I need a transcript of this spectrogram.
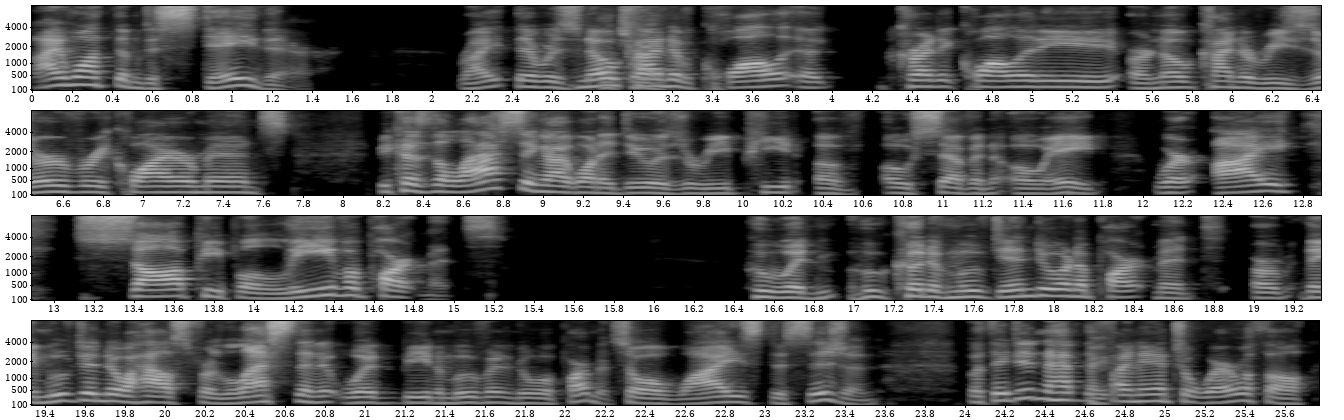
I want them to stay there. Right? There was no That's right. kind of quality, uh, credit quality, or no kind of reserve requirements, because the last thing I want to do is a repeat of 07, 08, where I saw people leave apartments who would who could have moved into an apartment or they moved into a house for less than it would be to move into an apartment. So a wise decision, but they didn't have the Right. financial wherewithal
